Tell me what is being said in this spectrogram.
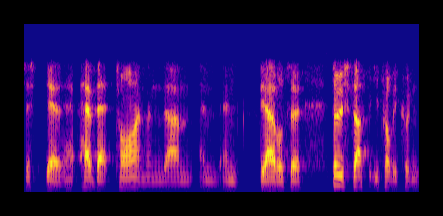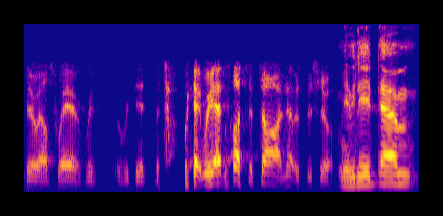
just yeah have that time and um, and and be able to do stuff that you probably couldn't do elsewhere with with the, the we, had, we had lots of time that was for sure Yeah, we did. Um,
